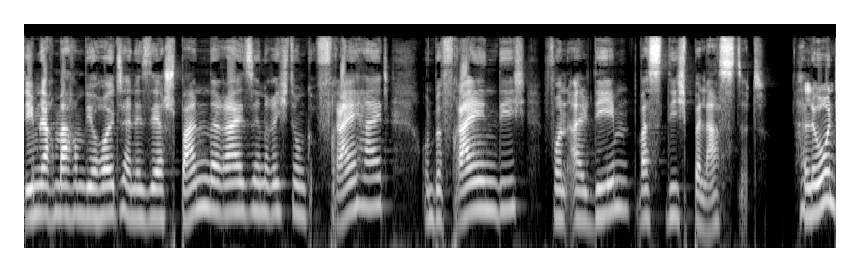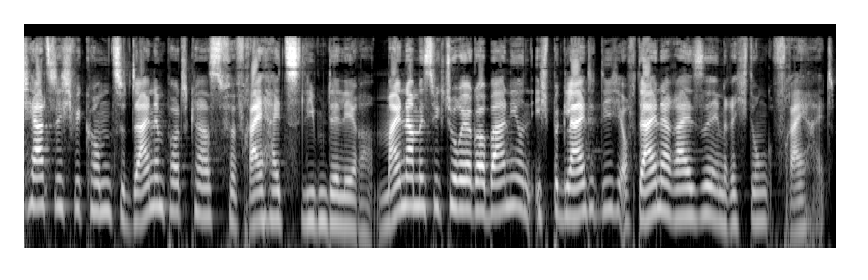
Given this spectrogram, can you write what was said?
Demnach machen wir heute eine sehr spannende Reise in Richtung Freiheit und befreien dich von all dem, was dich belastet. Hallo und herzlich willkommen zu deinem Podcast für freiheitsliebende Lehrer. Mein Name ist Victoria Gorbani und ich begleite dich auf deiner Reise in Richtung Freiheit.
